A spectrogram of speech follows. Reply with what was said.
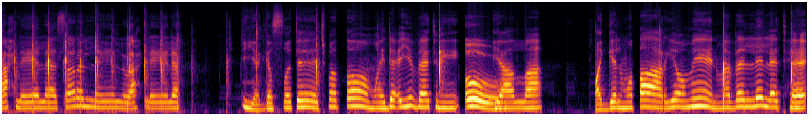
وحليله سار الليل وحليله يا قصتك فطوم ودعيبتني أوه. يا الله طق المطار يومين ما بللتها.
